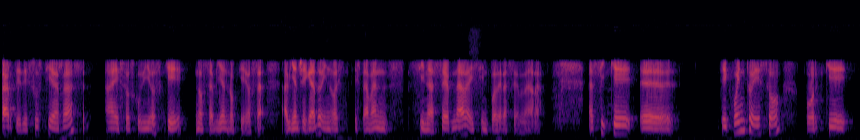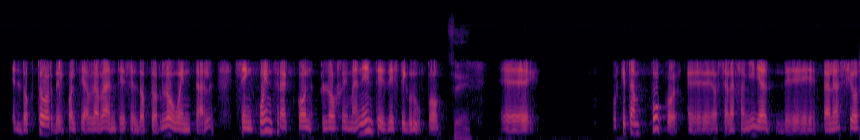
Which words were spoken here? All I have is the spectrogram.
parte de sus tierras, a esos judíos que no sabían lo que, o sea, habían llegado y no es- estaban sin hacer nada y sin poder hacer nada. Así que eh, te cuento eso porque el doctor del cual te hablaba antes, el doctor Lowenthal, se encuentra con los remanentes de este grupo, Sí, eh, porque tampoco, eh, o sea, la familia de Palacios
